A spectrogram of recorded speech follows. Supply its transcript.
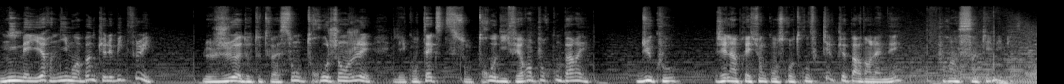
Ni meilleure ni moins bonne que le Big Three. Le jeu a de toute façon trop changé, les contextes sont trop différents pour comparer. Du coup, j'ai l'impression qu'on se retrouve quelque part dans l'année pour un cinquième épisode.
